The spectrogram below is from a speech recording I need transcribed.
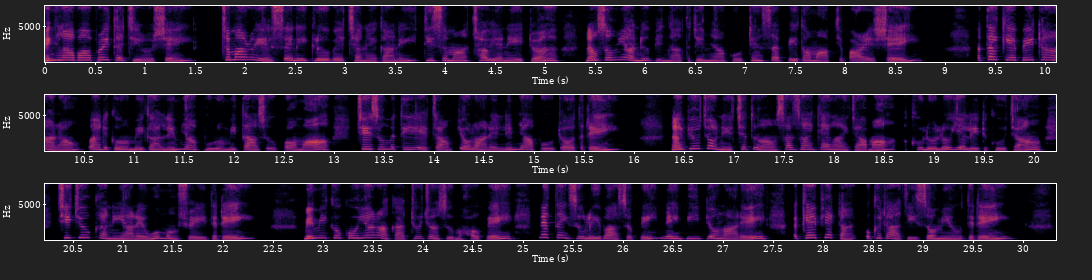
မင်္ဂလာပါပရိသတ်ကြီးတို့ရှင်ကျမတို့ရဲ့ Sunny Global Channel ကနေဒီဇင်ဘာ6ရက်နေ့အတွက်နောက်ဆုံးရအမှုပညာသတင်းများကိုတင်ဆက်ပေးသွားမှာဖြစ်ပါတယ်ရှင်အသက်ကယ်ပေးထားတာတော့ပိုင်တကွန်အမေကလင်းမြဖူတို့မိသားစုအပေါ်မှာကျေးဇူးမသိတဲ့အကြောင်းပြောလာတဲ့လင်းမြဖူတော်တဲ့နိုင်ပြိုးကျော်နေချစ်သူအောင်ဆန်းဆန်းကန်းလိုက်ကြမှာအခုလိုလုပ်ရက်လေးတစ်ခုကြောင့်ချီကျူးခံနေရတဲ့ဝတ်မုံရွှေတဲ့ မိမိကိုကိုရတာကထူးချွန်စုမဟုတ်ပဲနှစ်သိမ့်စုလေးပါဆိုပြီးနေပြီးပြောလာတဲ့အကဲဖြတ်တိုင်ဥက္ကဋ္ဌကြီးစောမြင့်ဦးတဲ့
